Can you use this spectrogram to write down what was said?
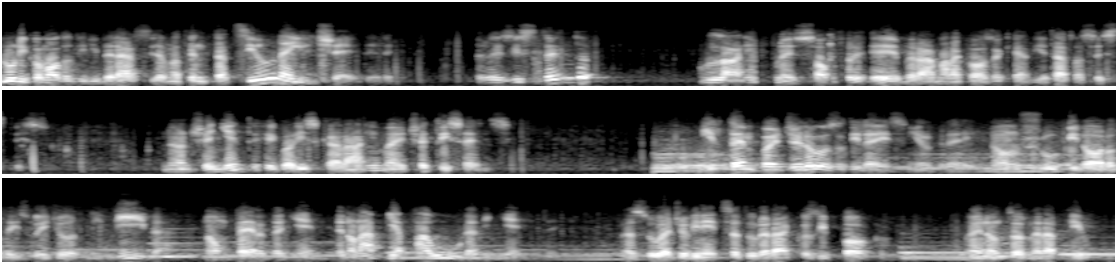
L'unico modo di liberarsi da una tentazione è il cedere. Resistendo, l'anima ne soffre e brama la cosa che ha vietato a se stesso. Non c'è niente che guarisca l'anima eccetto i sensi. Il tempo è geloso di lei, signor Gray. Non sciupi l'oro dei suoi giorni. Viva, non perda niente, non abbia paura di niente. La sua giovinezza durerà così poco e non tornerà più.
